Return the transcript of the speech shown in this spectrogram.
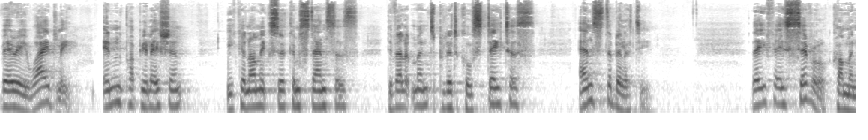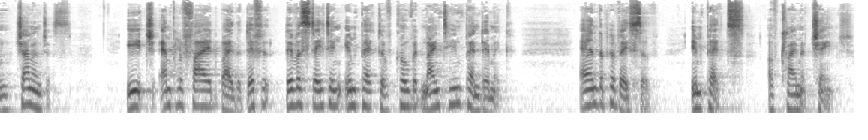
vary widely in population, economic circumstances, development, political status, and stability, they face several common challenges, each amplified by the def- devastating impact of COVID-19 pandemic and the pervasive impacts of climate change.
